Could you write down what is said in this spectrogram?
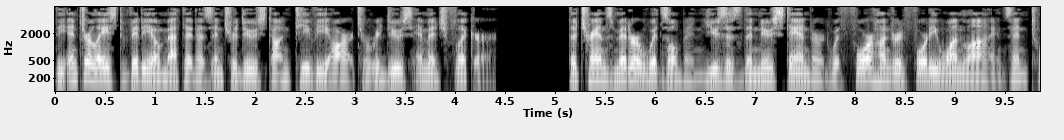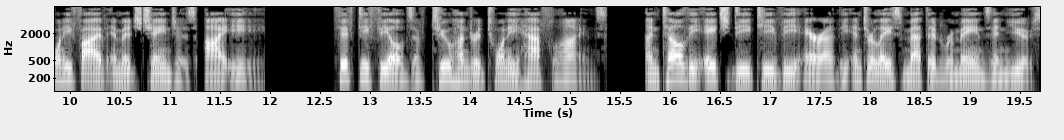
The interlaced video method is introduced on TVR to reduce image flicker. The transmitter Witzleben uses the new standard with 441 lines and 25 image changes, i.e. 50 fields of 220 half lines. Until the HDTV era the interlace method remains in use.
